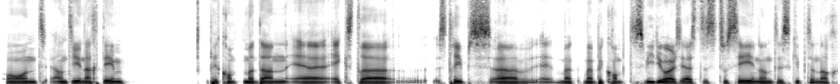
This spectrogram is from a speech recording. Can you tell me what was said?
Und, und je nachdem bekommt man dann äh, extra Strips, äh, man, man, bekommt das Video als erstes zu sehen und es gibt dann auch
